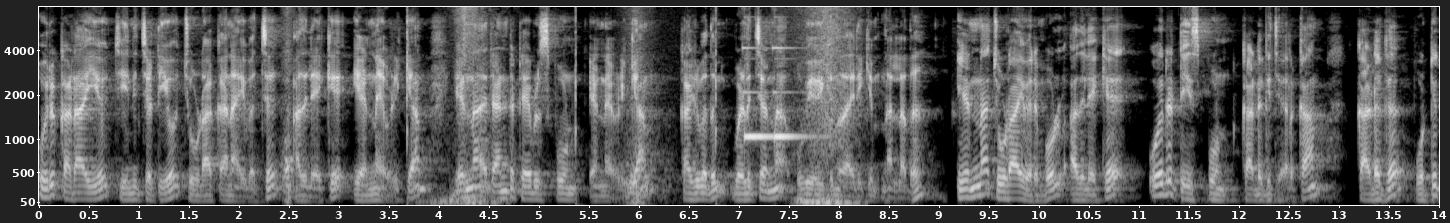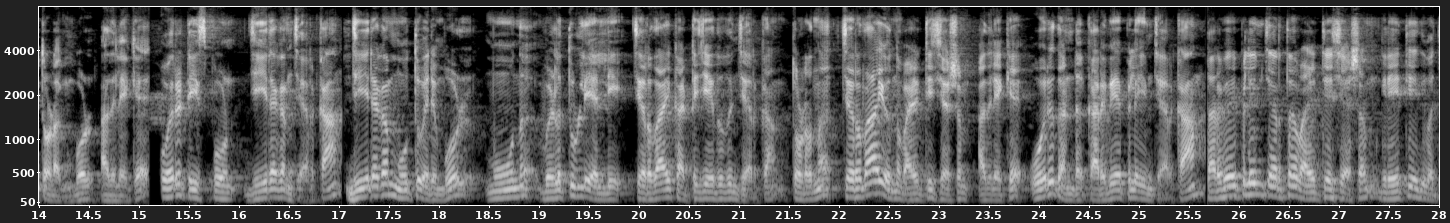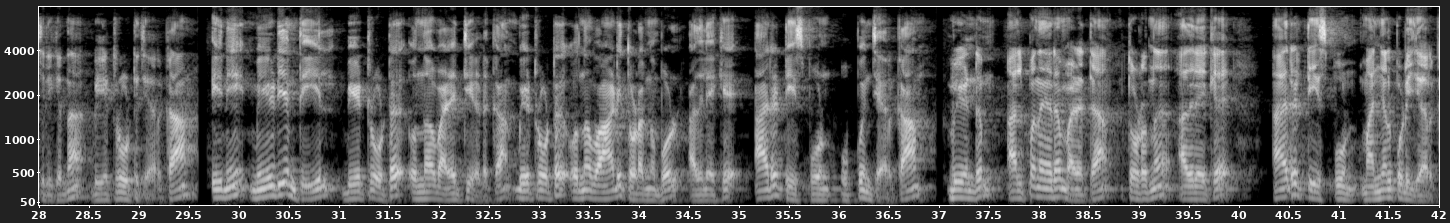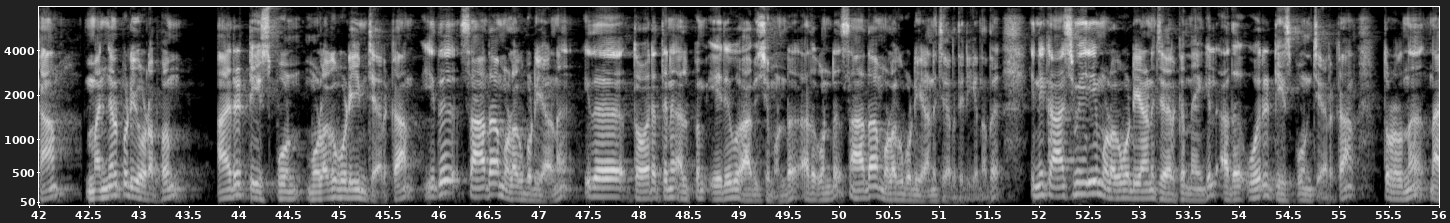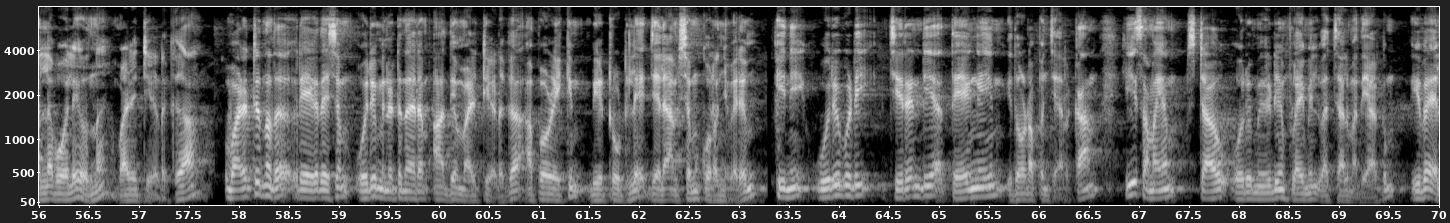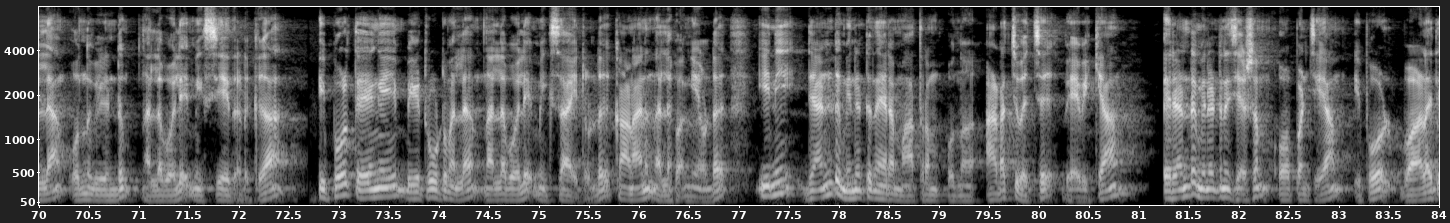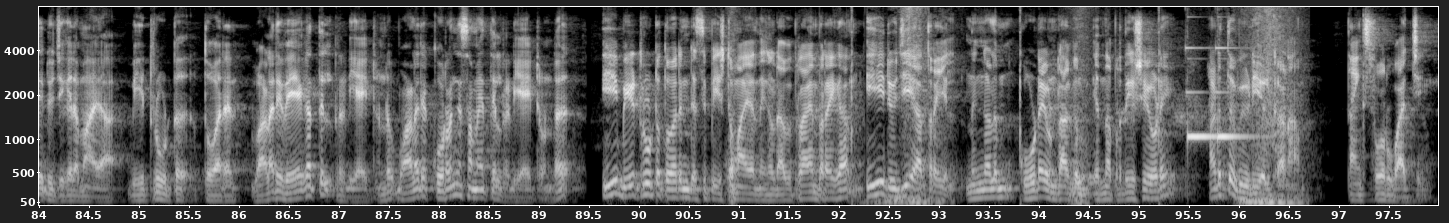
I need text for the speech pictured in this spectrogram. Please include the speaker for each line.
Speaker 1: ഒരു കടായിയോ ചീനിച്ചട്ടിയോ ചൂടാക്കാനായി വെച്ച് അതിലേക്ക് എണ്ണ ഒഴിക്കാം. എണ്ണ രണ്ട് ടേബിൾ സ്പൂൺ എണ്ണ ഒഴിക്കാം. കഴിവതും വെളിച്ചെണ്ണ ഉപയോഗിക്കുന്നതായിരിക്കും നല്ലത്. എണ്ണ ചൂടായി വരുമ്പോൾ അതിലേക്ക് ഒരു ടീസ്പൂൺ കടുക് ചേർക്കാം. കടുക് പൊട്ടി തുടങ്ങുമ്പോൾ അതിലേക്ക് ഒരു ടീസ്പൂൺ ജീരകം ചേർക്കാം. ജീരകം മൂത്ത് വരുമ്പോൾ മൂന്ന് വെളുത്തുള്ളി അല്ലി ചെറുതായി കട്ട് ചെയ്തതും ചേർക്കാം. തുടർന്ന് ചെറുതായി ഒന്ന് വഴറ്റിയ ശേഷം അതിലേക്ക് ഒരു തണ്ട് കറിവേപ്പിലയും ചേർക്കാം. കറിവേപ്പിലയും ചേർത്ത് വഴറ്റിയ ശേഷം ഗ്രേറ്റ് ചെയ്ത് വച്ചിരിക്കുന്ന ബീട്രൂട്ട് ചേർക്കാം. ഇനി മീഡിയം തീയിൽ ബീട്രൂട്ട് ഒന്ന് വഴറ്റിയെടുക്കാം. ബീട്രൂട്ട് ഒന്ന് വാടി തുടങ്ങുമ്പോൾ അതിലേക്ക് അര ടീസ്പൂൺ ഉപ്പും ചേർക്കാം. വീണ്ടും അല്പനേരം വഴറ്റാം. തുടർന്ന് അതിലേക്ക് അര ടീസ്പൂൺ മഞ്ഞൾപ്പൊടി ചേർക്കാം. മഞ്ഞൾപ്പൊടിയോടൊപ്പം അര ടീസ്പൂൺ മുളക് പൊടിയും ചേർക്കാം. ഇത് സാധാ മുളക് പൊടിയാണ്. ഇത് തോരത്തിന് അല്പം എരിവ് ആവശ്യമുണ്ട്. അതുകൊണ്ട് സാധാ മുളക് പൊടിയാണ് ചേർത്തിരിക്കുന്നത്. ഇനി കാശ്മീരി മുളക് പൊടിയാണ് ചേർക്കുന്നതെങ്കിൽ അത് ഒരു ടീസ്പൂൺ ചേർക്കാം. തുടർന്ന് നല്ലപോലെ ഒന്ന് വഴറ്റിയെടുക്കുക. വഴറ്റുന്നത് ഒരു ഏകദേശം ഒരു മിനിറ്റ് നേരം ആദ്യം വഴറ്റിയെടുക്കുക. അപ്പോഴേക്കും ബീട്രൂട്ടിലെ ജലാംശം കുറഞ്ഞു വരും. ഇനി ഒരു പിടി ചിരണ്ടിയ തേങ്ങയും ഇതോടൊപ്പം ചേർക്കാം. ഈ സമയം സ്റ്റൗ ഒരു മീഡിയം ഫ്ലെയിമിൽ വെച്ചാൽ മതിയാകും. ഇവയെല്ലാം ഒന്ന് വീണ്ടും നല്ലപോലെ മിക്സ് ചെയ്തെടുക്കുക. ഇപ്പോൾ തേങ്ങയും ബീട്രൂട്ടുമെല്ലാം നല്ലപോലെ മിക്സ് ആയിട്ടുണ്ട്. കാണാനും നല്ല ഭംഗിയുണ്ട്. ഇനി രണ്ട് മിനിറ്റ് നേരം മാത്രം ഒന്ന് അടച്ചു വെച്ച് വേവിക്കാം. രണ്ട് മിനിറ്റിന് ശേഷം ഓപ്പൺ ചെയ്യാം. ഇപ്പോൾ വളരെ രുചികരമായ ബീട്രൂട്ട് തോരൻ വളരെ വേഗത്തിൽ റെഡിയായിട്ടുണ്ട് വളരെ കുറഞ്ഞ സമയത്തിൽ റെഡിയായിട്ടുണ്ട് ഈ ബീട്രൂട്ട് തോരൻ റെസിപ്പി ഇഷ്ടമായ നിങ്ങളുടെ അഭിപ്രായം പറയുക. ഈ രുചി യാത്രയിൽ നിങ്ങളും കൂടെ ഉണ്ടാകും എന്ന പ്രതീക്ഷയോടെ അടുത്ത വീഡിയോയിൽ കാണാം. Thanks for watching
